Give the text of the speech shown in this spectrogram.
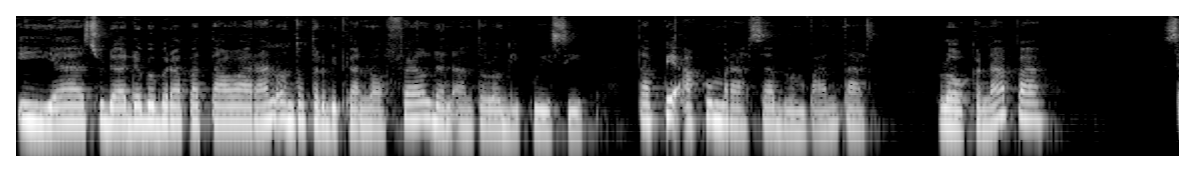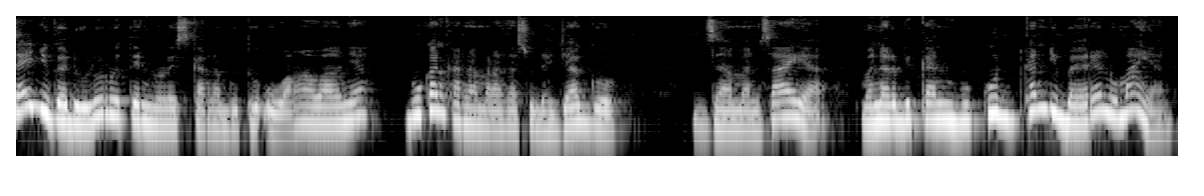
Iya, sudah ada beberapa tawaran untuk terbitkan novel dan antologi puisi, tapi aku merasa belum pantas. Loh kenapa? Saya juga dulu rutin menulis karena butuh uang awalnya, bukan karena merasa sudah jago. Zaman saya, menerbitkan buku kan dibayarnya lumayan.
